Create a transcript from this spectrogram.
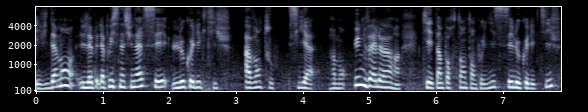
Évidemment, la, la police nationale, c'est le collectif, avant tout. S'il y a vraiment une valeur qui est importante en police, c'est le collectif.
